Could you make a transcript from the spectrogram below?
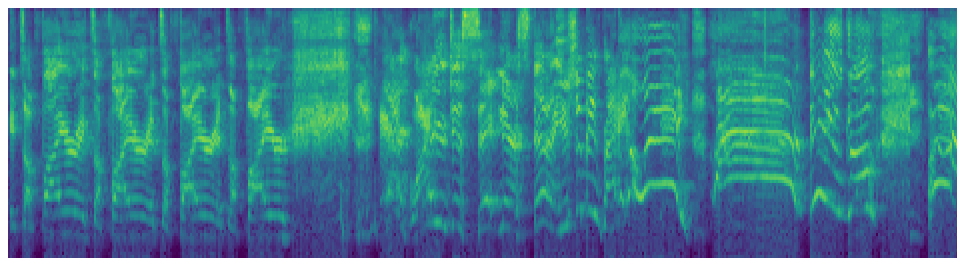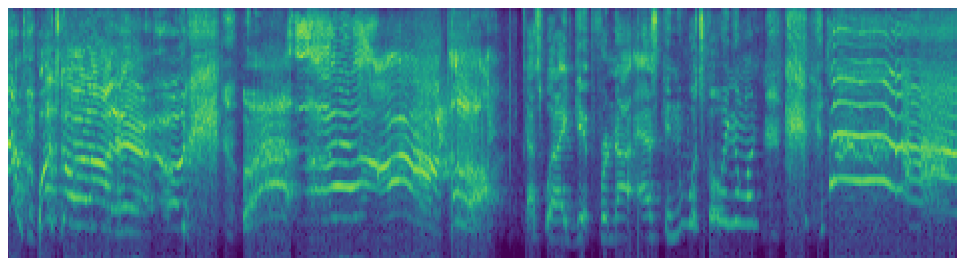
it's a fire, it's a fire, it's a fire, it's a fire. Eric, why are you just sitting there staring? You should be running away. Ah, there you go. Ah, what's going on here? Ah, ah, ah. That's what I get for not asking what's going on. Ah!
